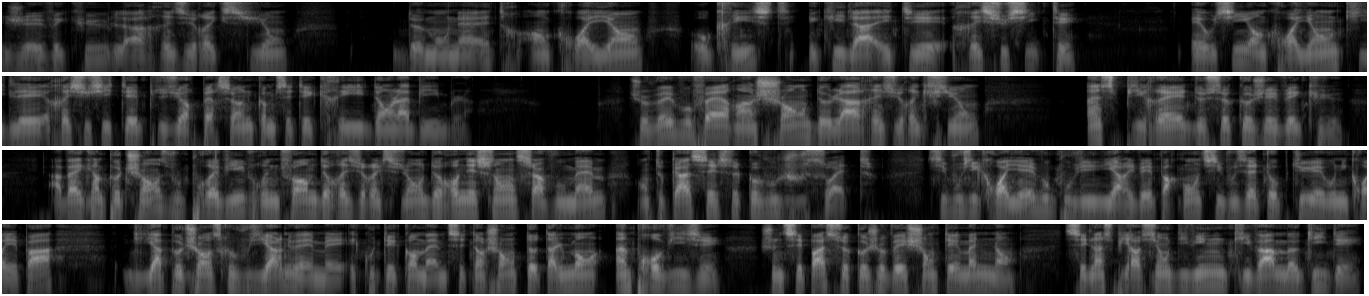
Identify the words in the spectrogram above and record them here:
J'ai vécu la résurrection de mon être en croyant au Christ et qu'il a été ressuscité. Et aussi en croyant qu'il ait ressuscité plusieurs personnes comme c'est écrit dans la Bible. Je vais vous faire un chant de la résurrection inspiré de ce que j'ai vécu. Avec un peu de chance, vous pourrez vivre une forme de résurrection, de renaissance à vous-même. En tout cas, c'est ce que vous souhaite. Si vous y croyez, vous pouvez y arriver. Par contre, si vous êtes obtus et vous n'y croyez pas, il y a peu de chances que vous y arriviez. Mais écoutez quand même, c'est un chant totalement improvisé. Je ne sais pas ce que je vais chanter maintenant. C'est l'inspiration divine qui va me guider.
